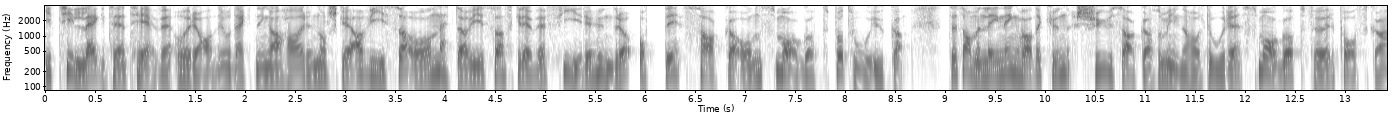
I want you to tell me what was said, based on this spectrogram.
I tillegg til TV- og radiodekninga har norske aviser og nettaviser skrevet 480 saker om smågodt på to uker. Til sammenligning var det kun sju saker som inneholdt ordet smågodt før påska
